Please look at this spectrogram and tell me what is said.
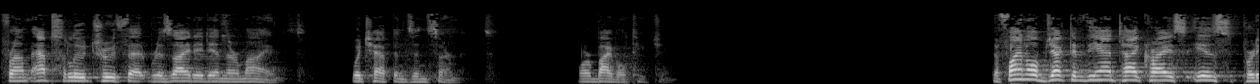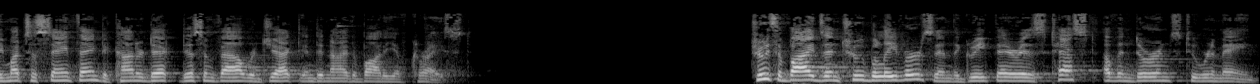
from absolute truth that resided in their minds, which happens in sermons or Bible teaching. The final objective of the Antichrist is pretty much the same thing, to contradict, disavow, reject, and deny the body of Christ. Truth abides in true believers, and the Greek there is test of endurance to remain.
